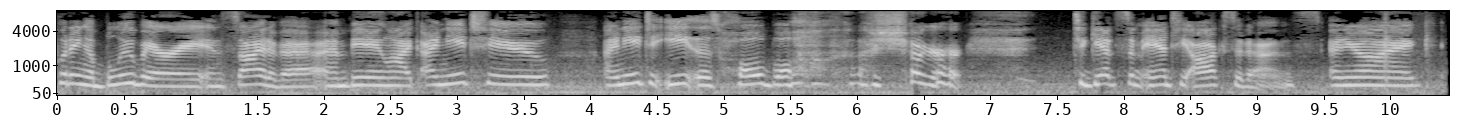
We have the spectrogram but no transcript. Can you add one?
putting a blueberry inside of it and being like, I need to I need to eat this whole bowl of sugar to get some antioxidants. And you're like,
